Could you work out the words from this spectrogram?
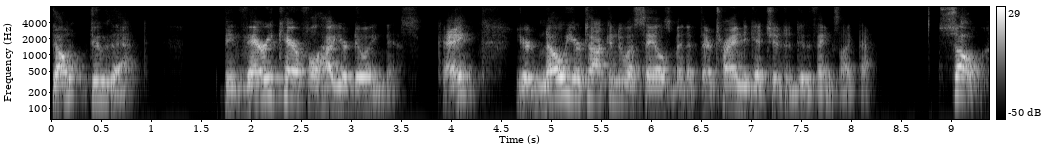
Don't do that. Be very careful how you're doing this, okay? You know you're talking to a salesman if they're trying to get you to do things like that. So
